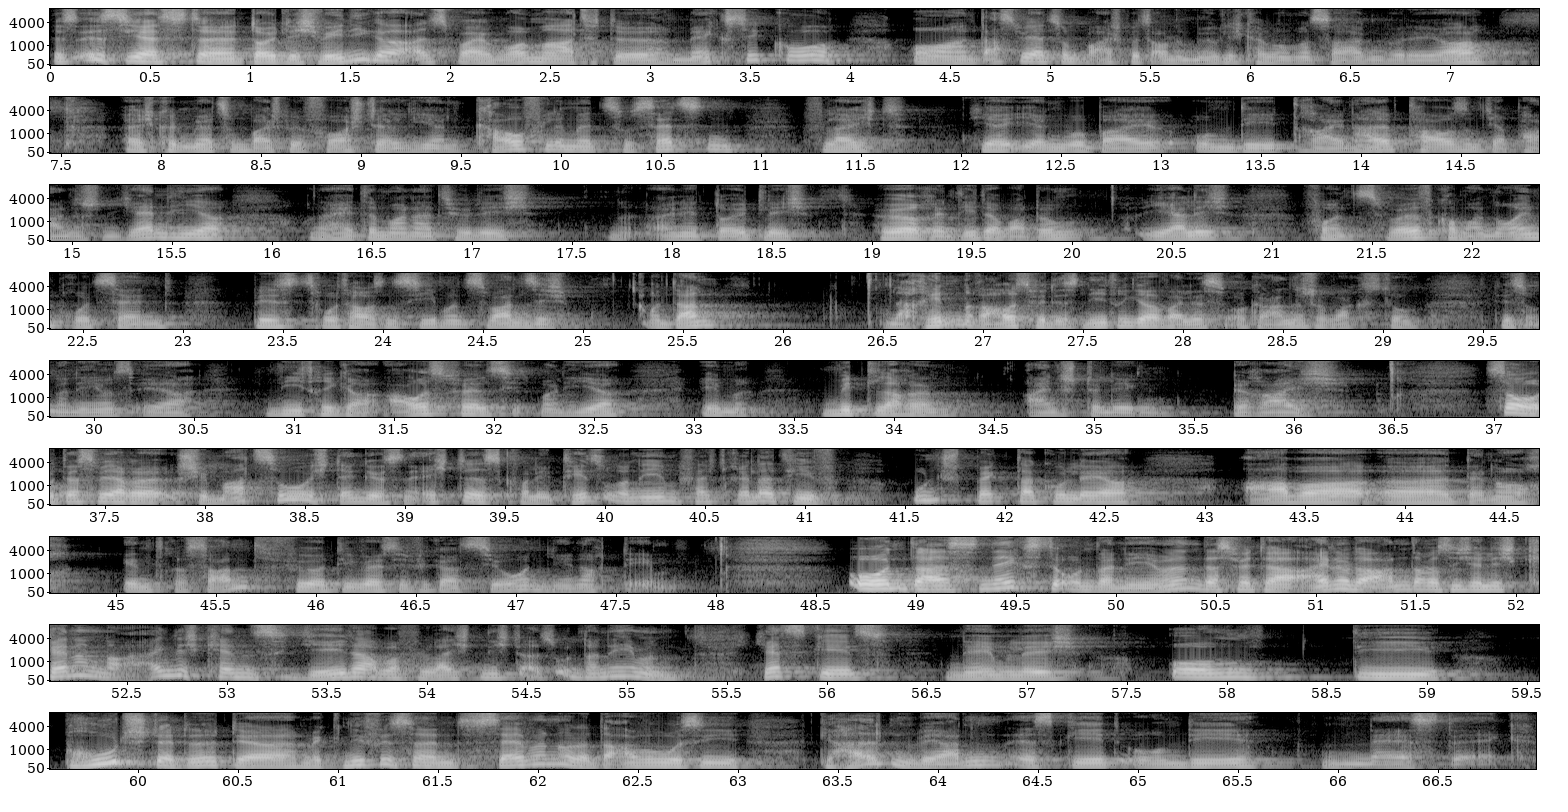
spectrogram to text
Das ist jetzt äh, deutlich weniger als bei Walmart de Mexico. Und das wäre zum Beispiel jetzt auch eine Möglichkeit, wo man sagen würde, ja, ich könnte mir zum Beispiel vorstellen, hier ein Kauflimit zu setzen, vielleicht hier irgendwo bei um die dreieinhalbtausend japanischen Yen hier. Und da hätte man natürlich eine deutlich höhere Renditeerwartung jährlich von 12,9 Prozent bis 2027. Und dann nach hinten raus wird es niedriger, weil das organische Wachstum des Unternehmens eher niedriger ausfällt, sieht man hier im mittleren einstelligen Bereich. So, das wäre Shimatsu. Ich denke, es ist ein echtes Qualitätsunternehmen, vielleicht relativ unspektakulär, aber äh, dennoch interessant für Diversifikation, je nachdem. Und das nächste Unternehmen, das wird der ein oder andere sicherlich kennen. Eigentlich kennt es jeder, aber vielleicht nicht als Unternehmen. Jetzt geht es nämlich um die Brutstätte der Magnificent Seven oder da, wo sie gehalten werden. Es geht um die Nasdaq.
